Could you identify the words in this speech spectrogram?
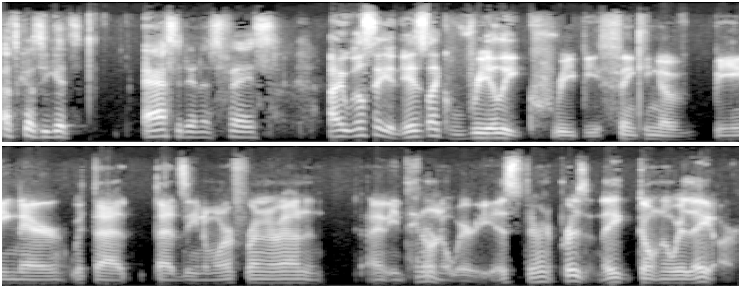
that's because he gets acid in his face." I will say it is like really creepy thinking of being there with that that xenomorph running around, and I mean they don't know where he is. They're in a prison. They don't know where they are.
